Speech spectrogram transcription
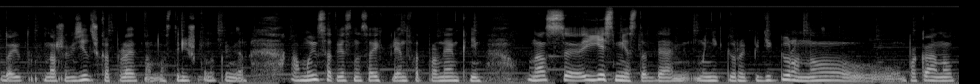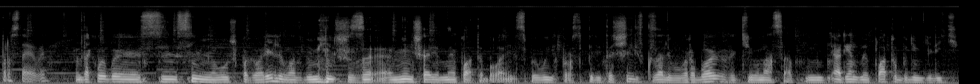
дают нашу визиточку, отправляют нам на стрижку, например. А мы, соответственно, своих клиентов отправляем к ним. У нас э, есть место для маникюра и педикюра, но пока оно простаивает. Так вы бы с, с ними лучше поговорили, у вас бы меньше, за- меньше арендная плата была, если бы вы их просто перетащили, сказали, вы работаете у нас, а арендную плату будем делить.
